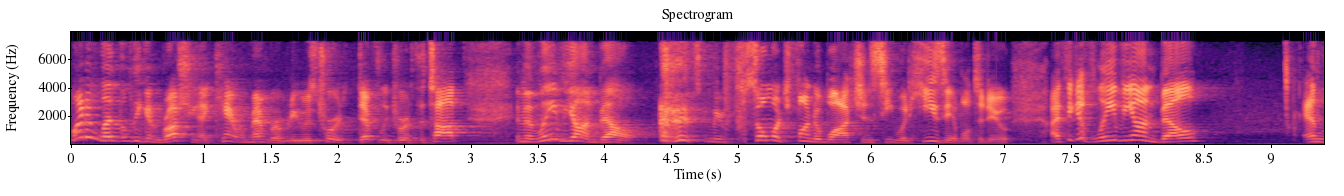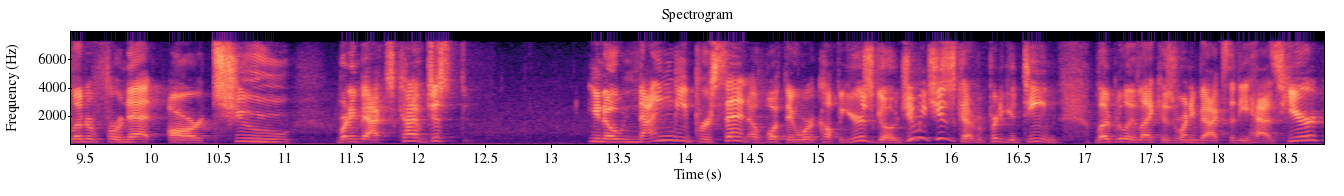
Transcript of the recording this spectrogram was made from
Might have led the league in rushing. I can't remember, but he was towards, definitely towards the top. And then Le'Veon Bell. it's going to be so much fun to watch and see what he's able to do. I think if Le'Veon Bell and Leonard Fournette are two running backs kind of just you know, 90% of what they were a couple years ago. Jimmy G is kind of a pretty good team. I really like his running backs that he has here.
